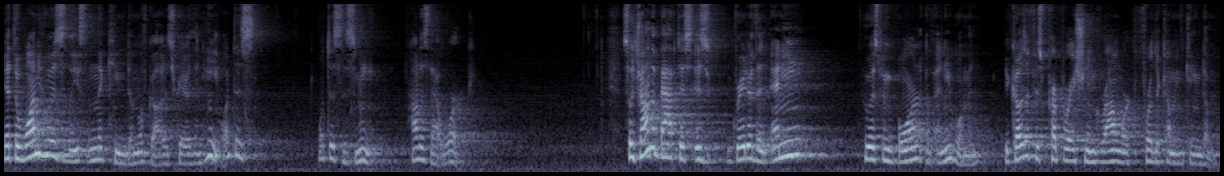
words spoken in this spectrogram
Yet the one who is least in the kingdom of God is greater than he. What does, what does this mean? How does that work? So, John the Baptist is greater than any who has been born of any woman because of his preparation and groundwork for the coming kingdom.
